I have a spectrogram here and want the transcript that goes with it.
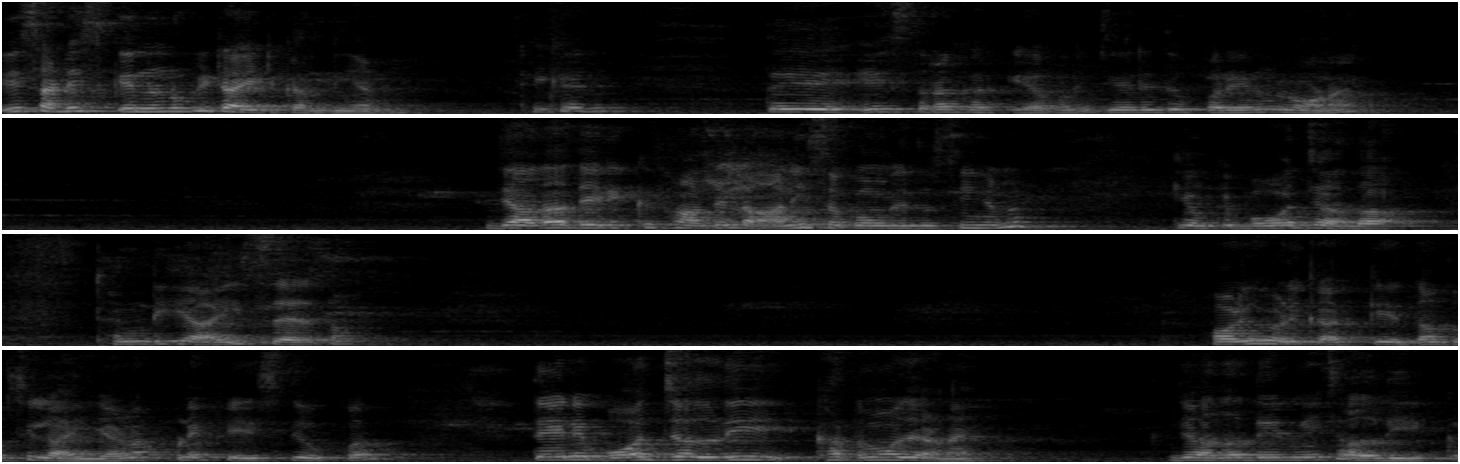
ਇਹ ਸਾਡੀ ਸਕਿਨ ਨੂੰ ਵੀ ਟਾਈਟ ਕਰਦੀਆਂ ਨੇ, ਠੀਕ ਹੈ ਜੀ? ਤੇ ਇਸ ਤਰ੍ਹਾਂ ਕਰਕੇ ਆਪਣੇ ਚਿਹਰੇ ਦੇ ਉੱਪਰ ਇਹਨੂੰ ਲਾਉਣਾ ਜ਼ਿਆਦਾ ਦੇਰ ਇੱਕ ਥਾਂ ਤੇ ਲਾ ਨਹੀਂ ਸਕੋਗੇ ਤੁਸੀਂ, ਹਨਾ? ਕਿਉਂਕਿ ਬਹੁਤ ਜ਼ਿਆਦਾ ਠੰਡੀ ਆਈਸ ਹੈ ਤਾਂ। ਹੌਲੀ ਹੌਲੀ ਕਰਕੇ ਇਦਾਂ ਤੁਸੀਂ ਲਾਈ ਜਾਣਾ ਆਪਣੇ ਫੇਸ ਦੇ ਉੱਪਰ ਤੇ ਇਹਨੇ ਬਹੁਤ ਜਲਦੀ ਖਤਮ ਹੋ ਜਾਣਾ ਹੈ। ਜ਼ਿਆਦਾ ਦੇਰ ਨਹੀਂ ਚੱਲਦੀ ਇੱਕ।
